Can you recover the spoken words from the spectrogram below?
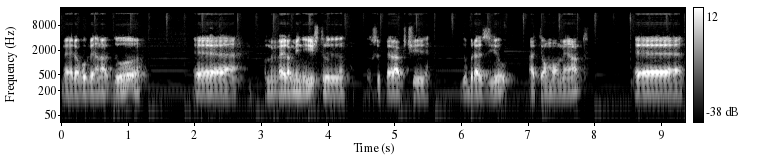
melhor governador, é, o melhor ministro o superávit do Brasil até o momento. É,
